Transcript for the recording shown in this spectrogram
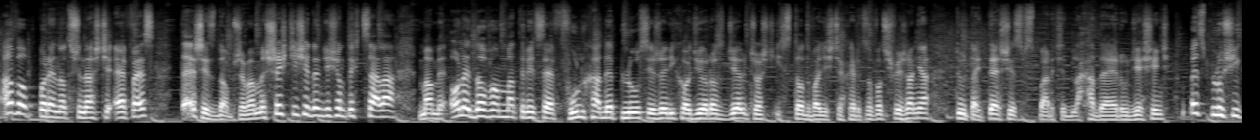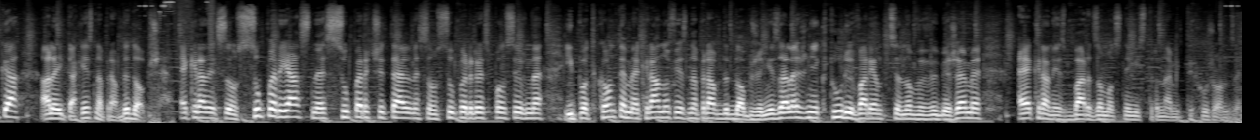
A w Oppo Reno 13 FS też jest dobrze. Mamy 6,7 cala, mamy OLEDową matrycę Full HD+, jeżeli chodzi o rozdzielczość i 120 Hz odświeżania. Tutaj też jest wsparcie dla HDR-u 10, bez plusika, ale i tak jest naprawdę dobrze. Ekrany są super jasne, super czytelne, są super responsywne i pod kątem ekranów jest naprawdę dobrze. Niezależnie, który wariant cenowy wybierzemy, ekran jest bardzo mocnymi stronami tych urządzeń.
